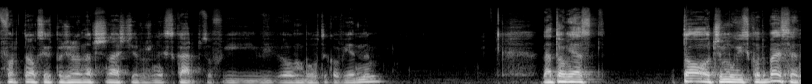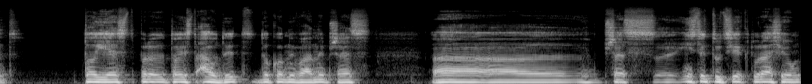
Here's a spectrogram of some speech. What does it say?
Fort Knox jest podzielony na 13 różnych skarbców i, i on był tylko w jednym. Natomiast to, o czym mówi Scott Besant, to jest, to jest audyt dokonywany przez, przez instytucję, która się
